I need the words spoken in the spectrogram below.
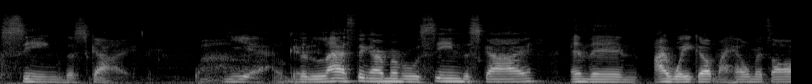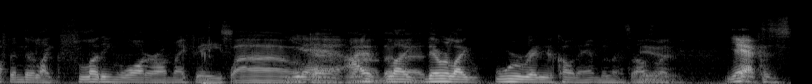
seeing the sky. wow. Yeah. Okay. The last thing I remember was seeing the sky, and then I wake up, my helmet's off, and they're like flooding water on my face. Wow. Yeah, okay. I Wow, that like bad. they were like we're ready to call the ambulance. I was Yeah. like, yeah, because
